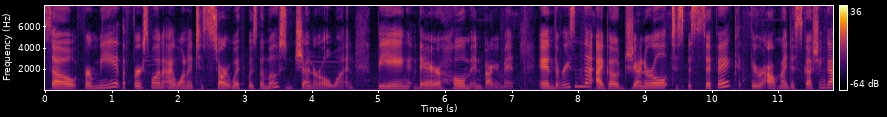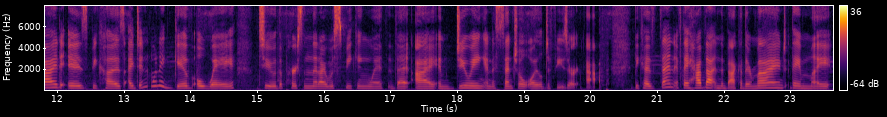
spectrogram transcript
So, for me, the first one I wanted to start with was the most general one, being their home environment. And the reason that I go general to specific throughout my discussion guide is because I didn't want to give away to the person that I was speaking with that I am doing an essential oil diffuser app. Because then, if they have that in the back of their mind, they might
